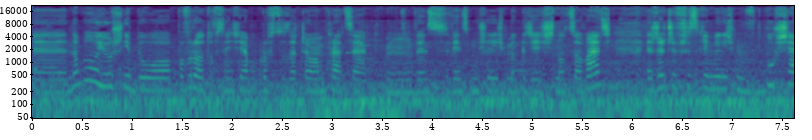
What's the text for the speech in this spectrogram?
E, No bo już nie było powrotu, w sensie ja po prostu zaczęłam pracę, mm, więc, więc musieliśmy gdzieś nocować. Rzeczy wszystkie mieliśmy w busie,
